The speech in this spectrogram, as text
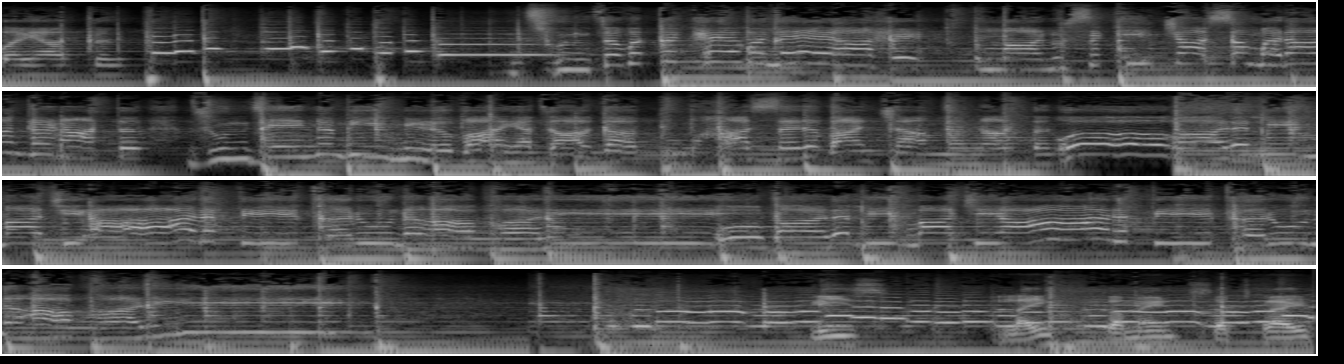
वयात. झुंजवत ठेवले आहे माणुसकीच्या समरांगणात. झुंजेन मी मिळवाया जागा तुम्हा सर्वांच्या मनात. ओ वाढली माझी आरती धरून आभारी. ओ वाढली माझी आरती धरून आभारी. Please like, comment, subscribe,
